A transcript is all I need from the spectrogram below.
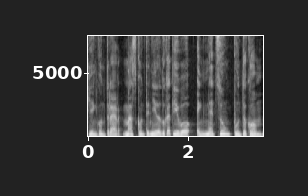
y encontrar más contenido educativo en netsum.com.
